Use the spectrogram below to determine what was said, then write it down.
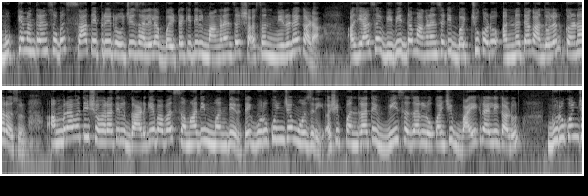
मुख्यमंत्र्यांसोबत सात एप्रिल रोजी झालेल्या बैठकीतील मागण्यांचा शासन निर्णय काढा. यासह विविध मागण्यांसाठी बच्चू कडू अन्नत्याग आंदोलन करणार असून अमरावती शहरातील गाडगेबाबा समाधी मंदिर ते गुरुकुंज मोजरी अशी पंधरा ते वीस हजार लोकांची बाईक रॅली काढून गुरुकुंज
